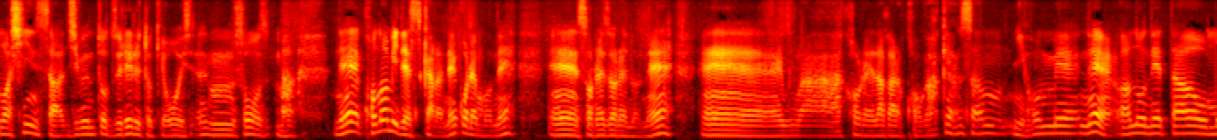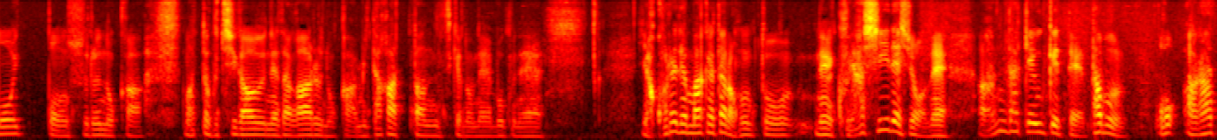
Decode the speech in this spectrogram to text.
は審査自分とずれる時多いうんそうまあね好みですからねこれもね、えー、それぞれのね、えー、うわこれだからこがけんさん2本目ねあのネタをもう一本するのか全く違うネタがあるのか見たかったんですけどね僕ね。いやこれで負けたら本当ね悔しいでしょうね。あんだけ受けて多分お上がっ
